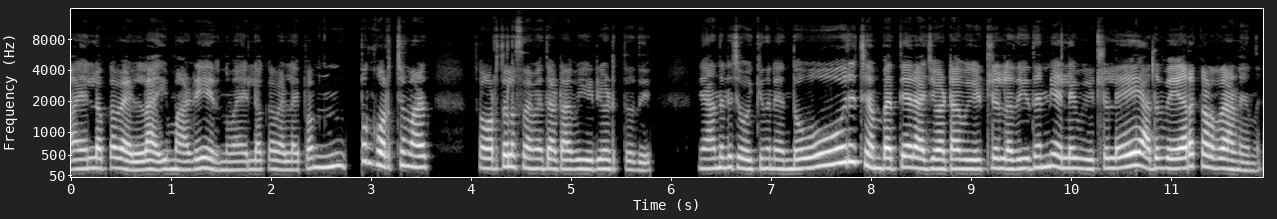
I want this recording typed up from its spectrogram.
വയലിലൊക്കെ വെള്ളമായി മഴയായിരുന്നു വയലിലൊക്കെ വെള്ളമായി. ഇപ്പം ഇപ്പം കുറച്ച് മഴ ചോർച്ചുള്ള സമയത്താട്ടോ ആ വീഡിയോ എടുത്തത്. ഞാൻ എന്നിട്ട് ചോദിക്കുന്നുണ്ട് എന്തോ ഒരു ചെമ്പരത്തിയാണ് രാജുവേട്ടാ വീട്ടിലുള്ളത്? ഇത് തന്നെയല്ലേ വീട്ടിലുള്ളേ അത് വേറെ കളറാണ് എന്ന്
